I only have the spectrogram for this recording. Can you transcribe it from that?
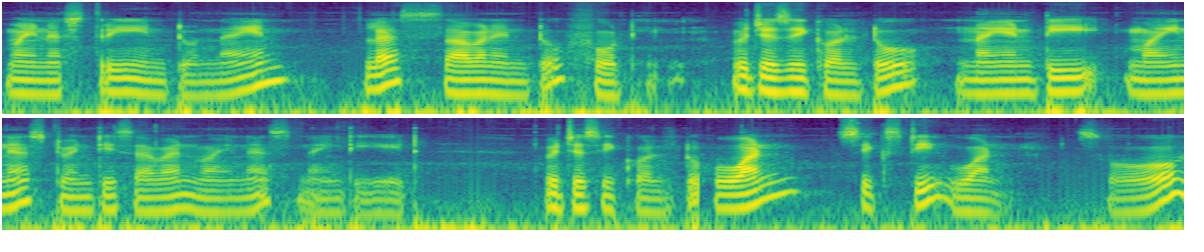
minus 3 into 9 plus 7 into 14 which is equal to 90 minus 27 minus 98 which is equal to 161 so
